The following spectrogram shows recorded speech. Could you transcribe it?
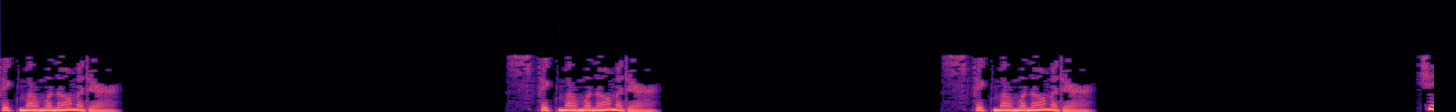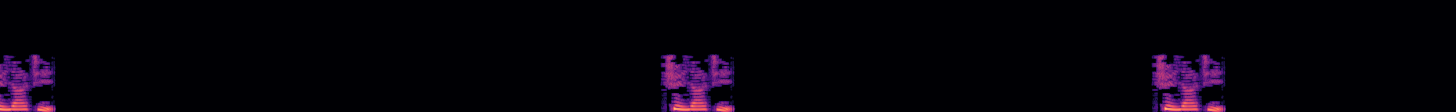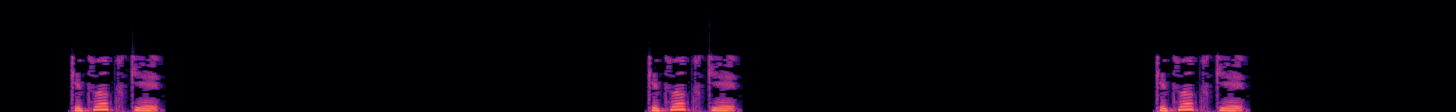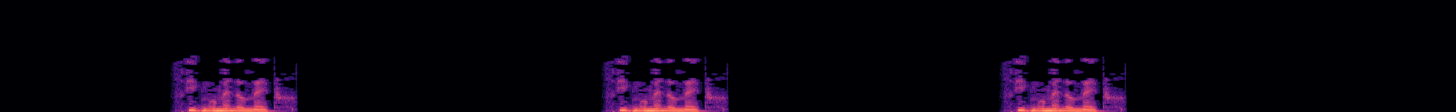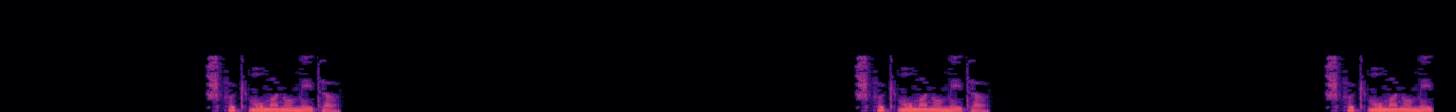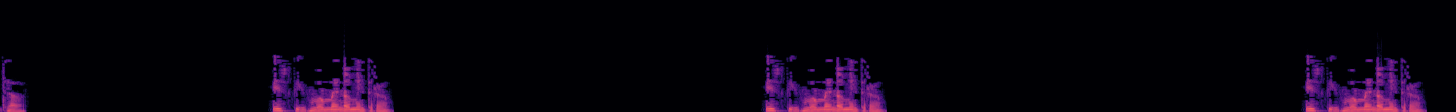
Sphygmomanometer. Sphygmomanometer. Sphygmomanometer. 血压计，血压计，血压计，血圧計。血圧計。血圧計。フィグモメノメトルフィグモメノメトルフィグモメノメトル 'Sphygmomanometer'. Sphygmomanometer. Sphygmomanometer. Sphygmomanómetro. Sphygmomanómetro. Sphygmomanómetro.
